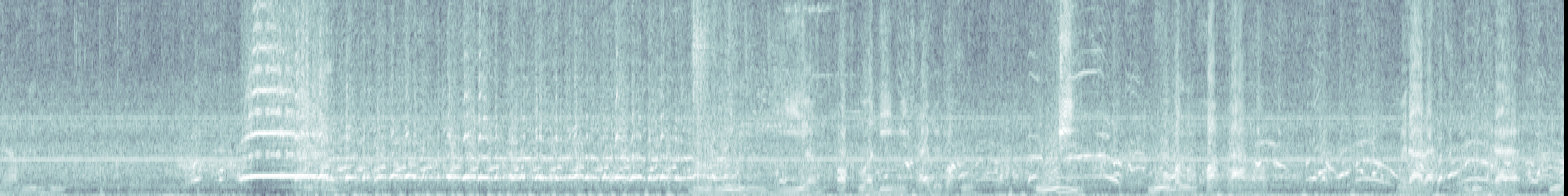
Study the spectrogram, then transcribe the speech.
นะครับ ลืมดูรุ่น เยี่ยม ออกตัวดีมีชัยไปกว่าครึ่งอุ้ยรั้วมันมันขวางทางเราไม่ได้แล้วมันอยู่ไม่ได้แล้วรั้ว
